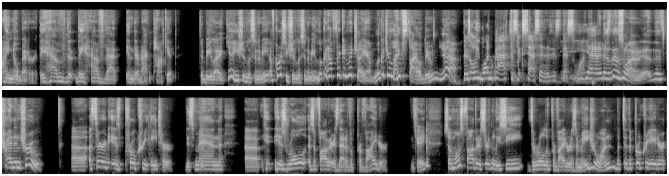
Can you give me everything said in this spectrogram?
I know better. They have the, they have that in their back pocket to be like, yeah, you should listen to me. Of course you should listen to me. Look at how freaking rich I am. Look at your lifestyle, dude. Yeah. There's only one path to success, and it is this one. Yeah, and it is this one. It's tried and true. Uh, a third is procreator. This man, uh, his role as a father is that of a provider. Okay. So most fathers certainly see the role of provider as a major one, but to the procreator,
